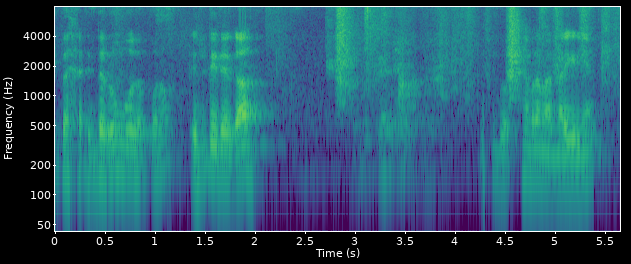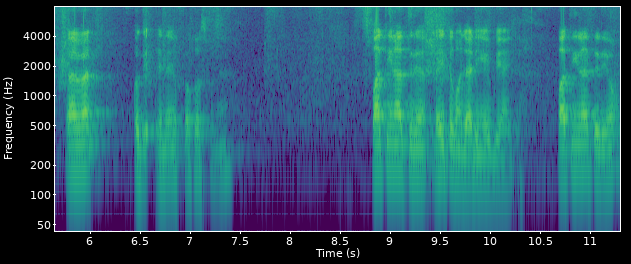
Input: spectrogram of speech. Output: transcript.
இப்போ இந்த ரூம் உள்ள போகிறோம் இருட்டிட்டு இருக்கா? கேமராமேன் மறைக்கிறீங்க. கேமராமேன் ஓகே என்ன ஃபோக்கஸ் பண்ணுங்க. பார்த்தீங்கன்னா தெரியும் லைட்டை கொஞ்சம் அடிங்க எப்படி ஆகிட்டு பார்த்தீங்கன்னா தெரியும்.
